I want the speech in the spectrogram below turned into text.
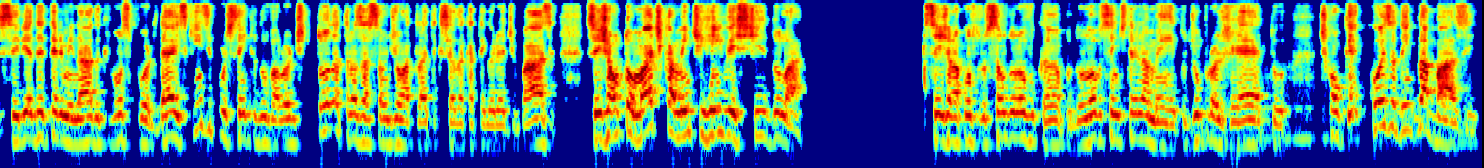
seria determinado que, vamos supor, 10, 15% do valor de toda a transação de um atleta que saiu da categoria de base seja automaticamente reinvestido lá seja na construção do novo campo, do novo centro de treinamento, de um projeto, de qualquer coisa dentro da base.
